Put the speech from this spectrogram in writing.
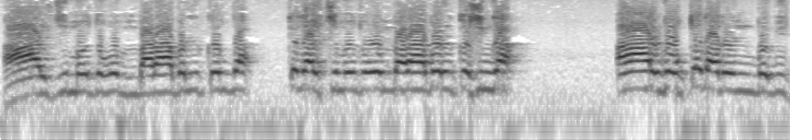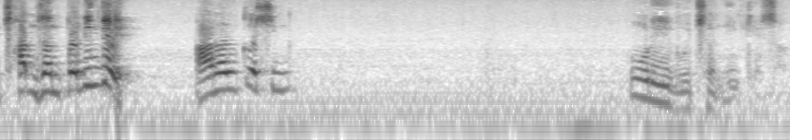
알지 못하고 말아버릴 건가? 깨달지 못하고 말아버릴 것인가? 알고 깨달은 법이 참선법인데 안 할 것인가? 우리 부처님께서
